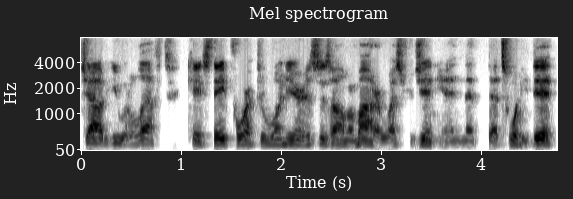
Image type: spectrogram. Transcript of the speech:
job he would have left K State for after one year is his alma mater, West Virginia, and that, that's what he did.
